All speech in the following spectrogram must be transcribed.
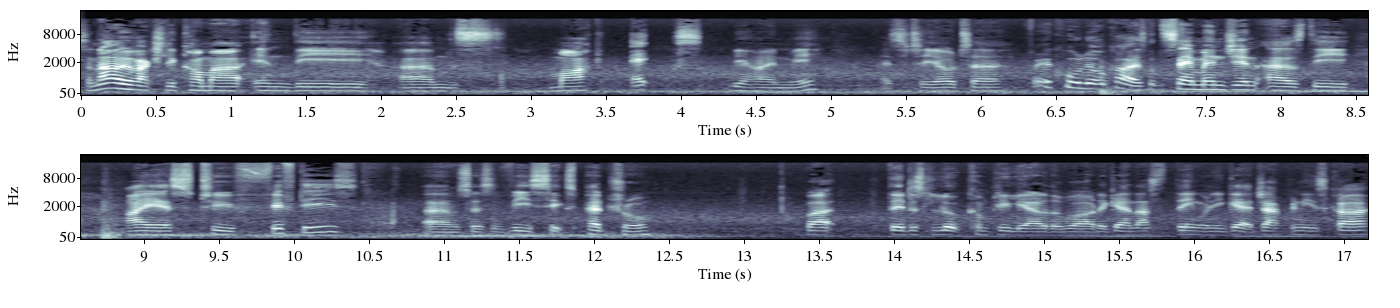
So now we've actually come out in the um, this Mark X behind me. It's a Toyota, very cool little car. It's got the same engine as the IS250s, um, so it's a V6 petrol, but they just look completely out of the world. Again, that's the thing when you get a Japanese car,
